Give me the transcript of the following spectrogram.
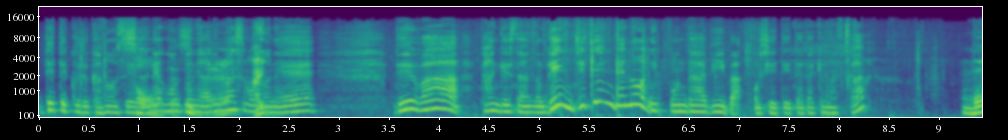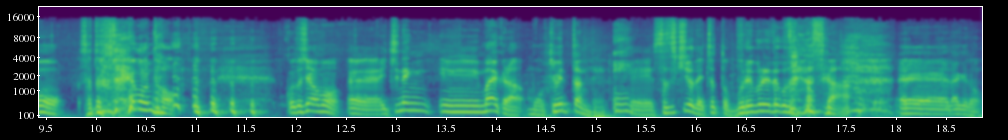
出てくる可能性がねね本当にありますものね。では丹下さんの現時点での日本ダービー馬教えていただけますか？もうサトルダイヤモンド 今年はもう、えー、1年、えー前からもう決めてたんで、えええー、皐月賞でちょっとブレブレでございますが、えーだけど、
